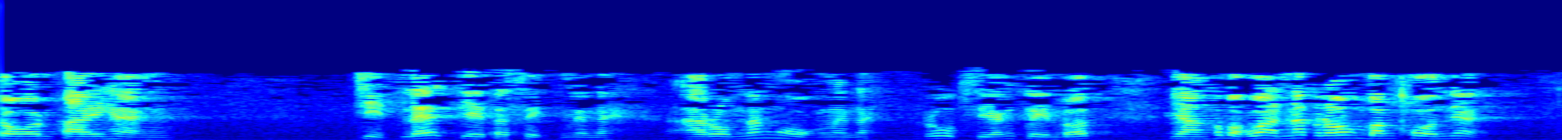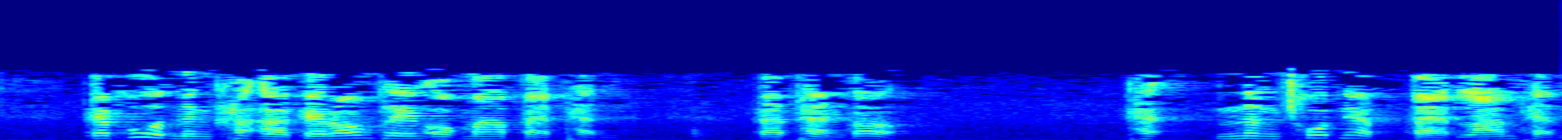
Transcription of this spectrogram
จรไปแห่งจิตและเจตสิกเนี่ยนะอารมณ์ทั้งหกเนี่ยนะรูปเสียงกลิ่นรสอย่างเขาบอกว่านักร้องบางคนเนี่ยแกพูดหนึ่งแกร้องเพลงออกมาแปดแผ่นแปดแผ่นก็ หนึ่งชุดเนี่ยแปดล้านแผ่น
